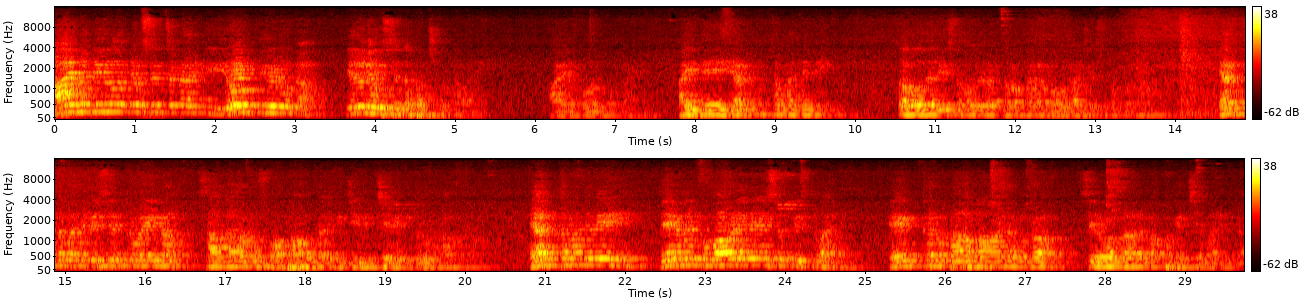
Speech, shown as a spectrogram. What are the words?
ఆయన నీలో నివసించడానికి యోగ్యుడుగా నేను నువ్వు సిద్ధపరచుకుంటామని ఆయన కోరుకున్నాడు. అయితే సంబంధించి సహోదరి సహోదరుల దొంగల బహుగా చేసుకుంటున్నాం. ఎంతమందికి శత్రువైన సాధారణ స్వభావం కలిగి జీవించే వ్యక్తులు ఉన్నాం. ఎంతమందిని దేవుని కుమారుడైన యేసుక్రీస్తు వారిని ఎక్కడు బాహాటముగా శిరోగ్రాలకు అప్పగించే వారిగా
